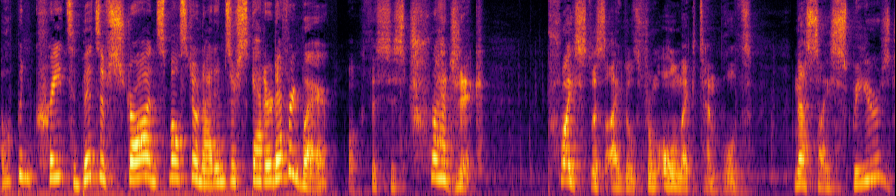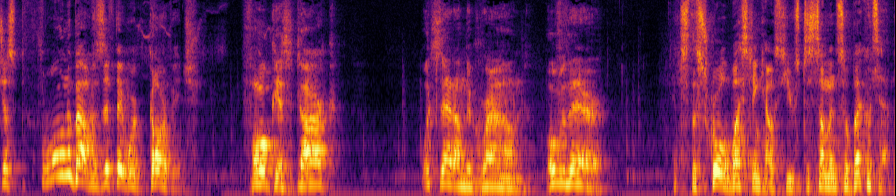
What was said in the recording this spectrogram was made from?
Open crates, bits of straw, and small stone items are scattered everywhere. Oh, this is tragic. Priceless idols from Olmec temples. Maasai spears just thrown about as if they were garbage. Focus, Dark. What's that on the ground? Over there. It's the scroll Westinghouse used to summon Sobekotep.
